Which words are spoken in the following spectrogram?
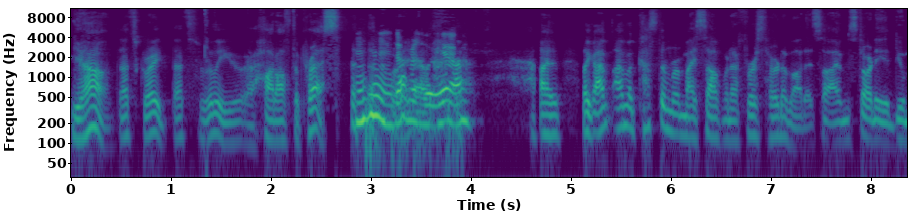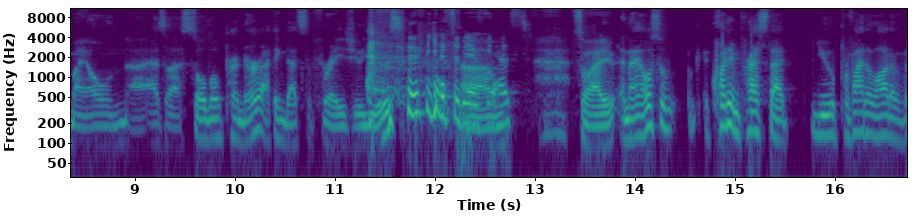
Yeah, that's great. That's really hot off the press. Mm-hmm, definitely, yeah. I like I'm I'm a customer myself when I first heard about it, so I'm starting to do my own uh, as a solopreneur. I think that's the phrase you use. yes, it is. Um, yes. So I and I also quite impressed that you provide a lot of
